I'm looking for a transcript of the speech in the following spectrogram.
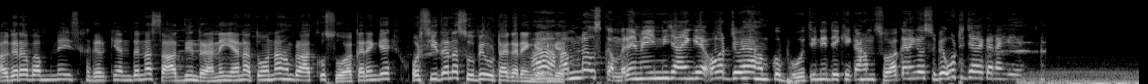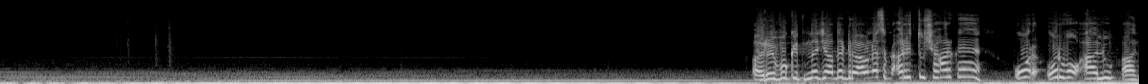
अगर अब हमने इस घर के अंदर ना सात दिन रहना ही है ना तो ना हम रात को सोया करेंगे और सीधा ना सुबह उठा करेंगे। हाँ हम ना उस कमरे में ही नहीं जाएँगे और जो है हमको भूत ही नहीं देखेगा। हम सोया करेंगे सुबह उठ जाया करेंगे। अरे वो कितना ज़्यादा डरावना सब अरे तुषार कहाँ है? और और वो आलू आल,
